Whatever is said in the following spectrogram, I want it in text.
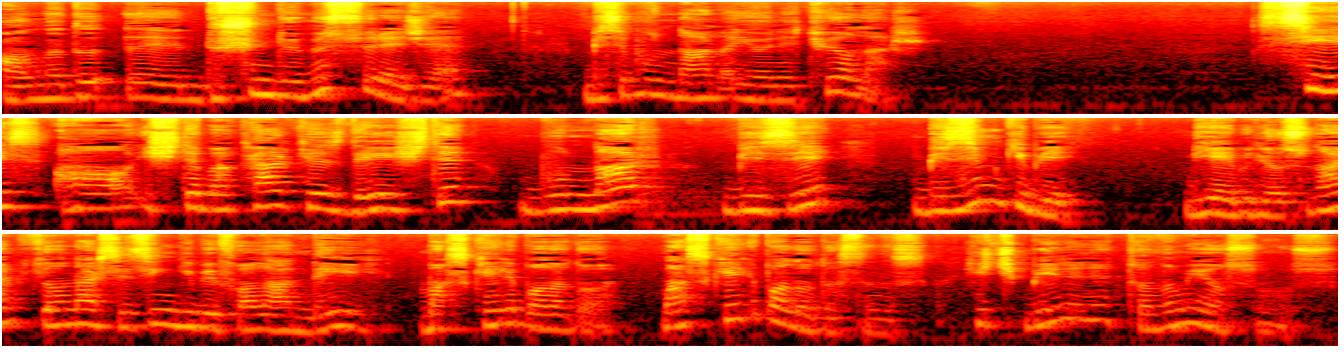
anladı, e, düşündüğümüz sürece bizi bunlarla yönetiyorlar. Siz, aa işte bak herkes değişti, bunlar bizi bizim gibi diyebiliyorsun. Halbuki onlar sizin gibi falan değil. Maskeli baloda. Maskeli balodasınız. Hiçbirini tanımıyorsunuz.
